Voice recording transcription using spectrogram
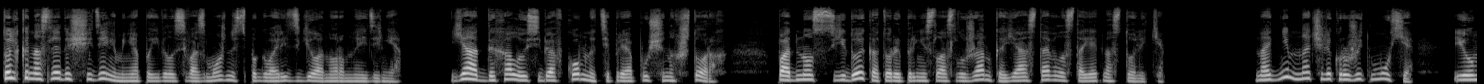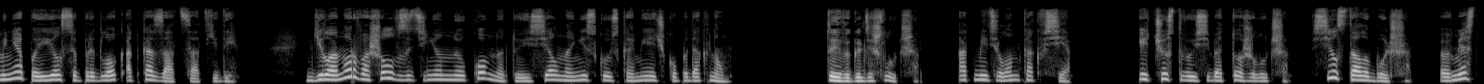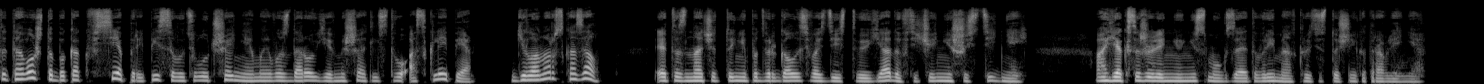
Только на следующий день у меня появилась возможность поговорить с Геланором наедине. Я отдыхала у себя в комнате при опущенных шторах. Поднос с едой, который принесла служанка, я оставила стоять на столике. Над ним начали кружить мухи, и у меня появился предлог отказаться от еды. Геланор вошел в затененную комнату и сел на низкую скамеечку под окном. «Ты выглядишь лучше», — отметил он, как все. «И чувствую себя тоже лучше. Сил стало больше. Вместо того, чтобы, как все, приписывать улучшение моего здоровья вмешательству Асклепия, Геланор сказал, «Это значит, ты не подвергалась воздействию яда в течение шести дней. А я, к сожалению, не смог за это время открыть источник отравления.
